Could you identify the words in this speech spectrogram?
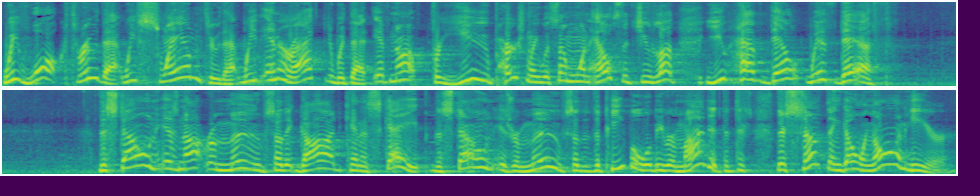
We've walked through that. We've swam through that. We've interacted with that. If not for you personally, with someone else that you love, you have dealt with death. The stone is not removed so that God can escape. The stone is removed so that the people will be reminded that there's, there's something going on here.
